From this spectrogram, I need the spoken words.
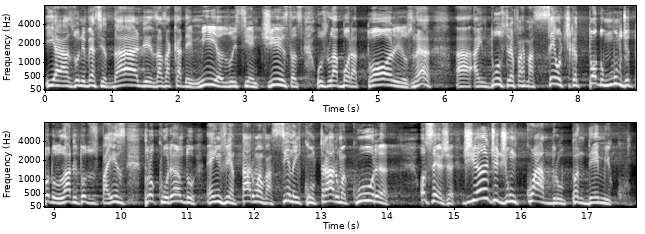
e as universidades, as academias, os cientistas, os laboratórios, né? a, a indústria farmacêutica, todo mundo de todo lado, de todos os países, procurando é, inventar uma vacina, encontrar uma cura. Ou seja, diante de um quadro pandêmico,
